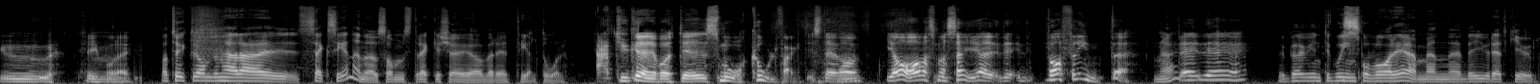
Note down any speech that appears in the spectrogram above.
uh, fy Mm. på dig. Vad tyckte du om den här eh, sexscenen då, som sträcker sig över ett helt år? Jag tycker det var lite småcool faktiskt. Det var, Ja, vad ska man säga? Det, varför inte? Nej. Det, det, Vi behöver ju inte gå in på vad det är, men eh, det är ju rätt kul.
